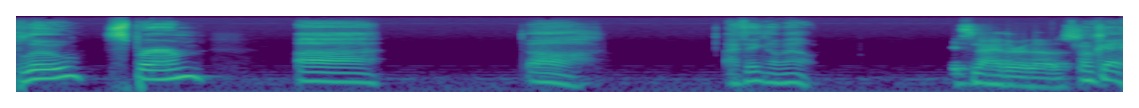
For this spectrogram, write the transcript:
blue, sperm, uh oh I think I'm out. It's neither of those. Okay.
